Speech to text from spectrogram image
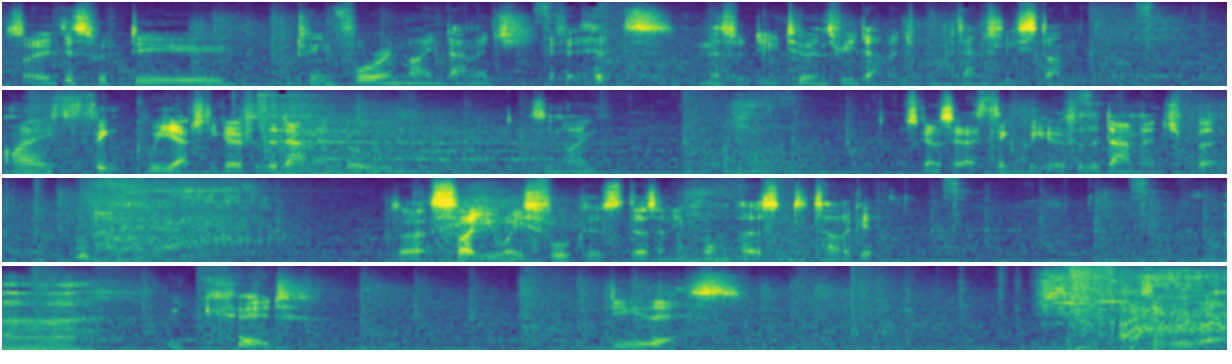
so this would do between four and nine damage if it hits, and this would do two and three damage, but potentially stun. I think we actually go for the damage. Oh, that's annoying. I was going to say I think we go for the damage, but no. So that's slightly wasteful because there's only one person to target. Uh, we could do this. I think we will.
